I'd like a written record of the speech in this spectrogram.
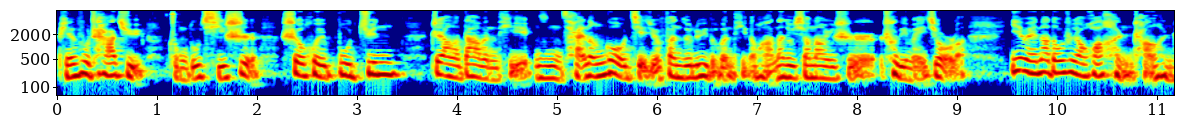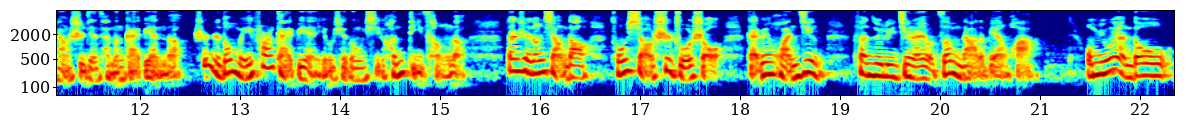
贫富差距、种族歧视、社会不均这样的大问题，嗯，才能够解决犯罪率的问题的话，那就相当于是彻底没救了。因为那都是要花很长很长时间才能改变的，甚至都没法改变。有些东西很底层的，但谁能想到从小事着手改变环境，犯罪率竟然有这么大的变化？我们永远都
